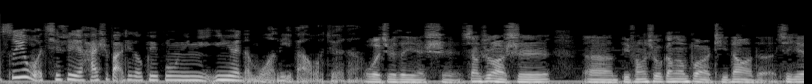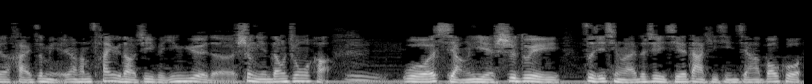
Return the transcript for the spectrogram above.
所以我其实也还是把这个归功于你音乐的魔力吧，我觉得。我觉得也是，像朱老师，呃，比方说刚刚布尔提到的这些孩子们，也让他们参与到这个音乐的盛宴当中哈。嗯我想也是对自己请来的这些大提琴家，包括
